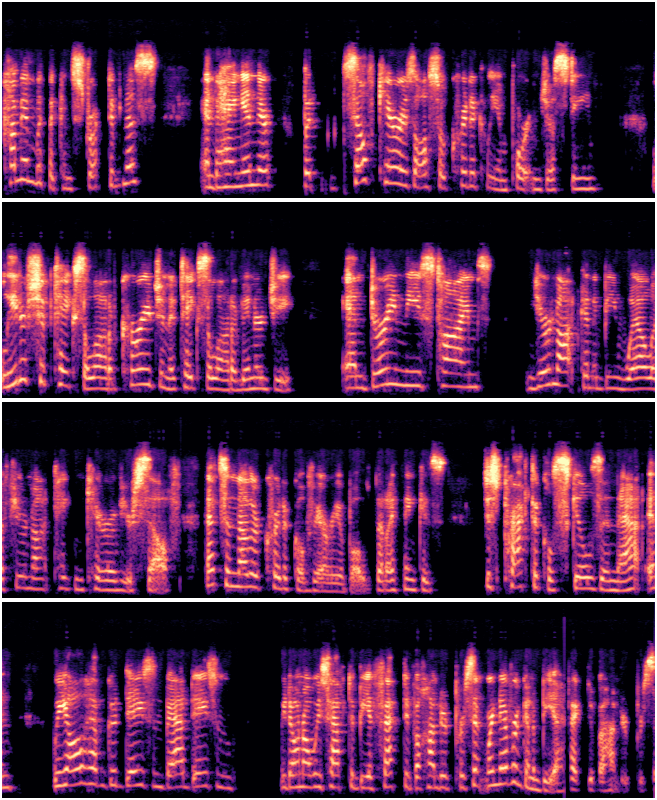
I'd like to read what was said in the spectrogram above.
come in with a constructiveness and hang in there. But self care is also critically important, Justine. Leadership takes a lot of courage and it takes a lot of energy. And during these times, you're not going to be well if you're not taking care of yourself. That's another critical variable that I think is just practical skills in that. And we all have good days and bad days, and we don't always have to be effective 100%. We're never going to be effective 100%,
